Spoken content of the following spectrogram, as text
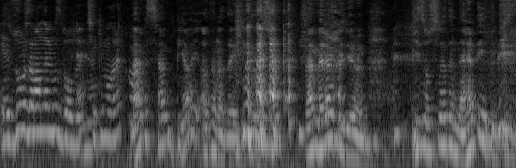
e, zor zamanlarımız da oldu Aha. çekim olarak ama Merve sen bir ay Adana'daydın. ben merak ediyorum. Biz o sırada neredeydik? Biz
